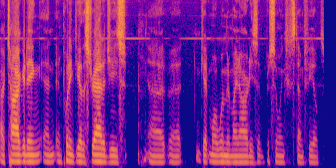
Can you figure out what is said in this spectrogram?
are targeting and, and putting together strategies, uh, uh, get more women and minorities in pursuing STEM fields.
